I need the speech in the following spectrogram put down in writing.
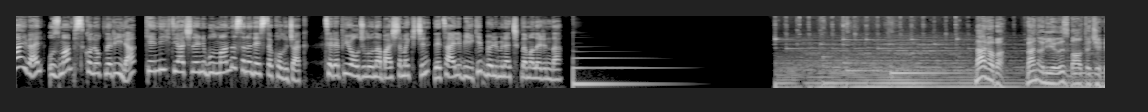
Hayvel, uzman psikologlarıyla kendi ihtiyaçlarını bulmanda sana destek olacak. Terapi yolculuğuna başlamak için detaylı bilgi bölümün açıklamalarında. Merhaba, ben Ali Yağız Baltacı.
